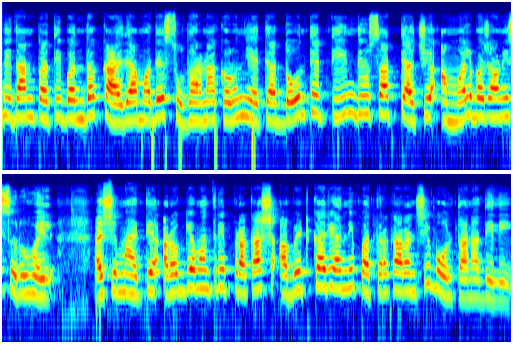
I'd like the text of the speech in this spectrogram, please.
निदान प्रतिबंधक कायद्यामध्ये सुधारणा करून येत्या दोन ते तीन दिवसात त्याची अंमलबजावणी सुरू होईल अशी माहिती आरोग्यमंत्री प्रकाश आंबेडकर यांनी पत्रकारांशी बोलताना दिली.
